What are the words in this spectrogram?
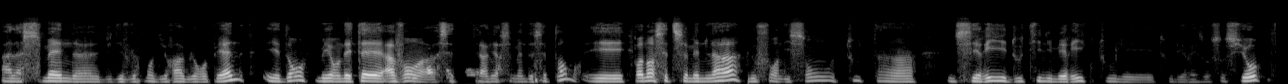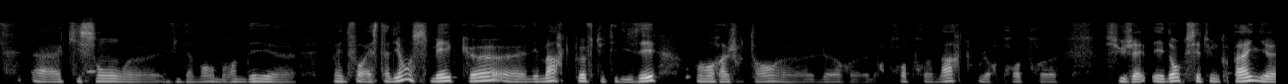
à la semaine euh, du développement durable européenne. Et donc, mais on était avant à cette dernière semaine de septembre. Et pendant cette semaine-là, nous fournissons toute une série d'outils numériques, tous les, tous les réseaux sociaux, euh, qui sont évidemment brandés Rainforest Alliance, mais que les marques peuvent utiliser en rajoutant leur, leur, propre marque ou leur propre sujet. Et donc, c'est une campagne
